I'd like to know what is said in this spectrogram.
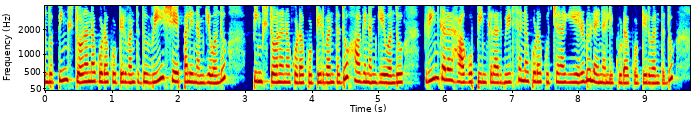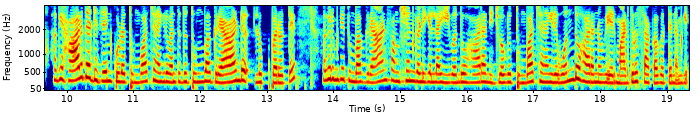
ಒಂದು ಪಿಂಕ್ ಸ್ಟೋನನ್ನು ಕೂಡ ಕೊಟ್ಟಿರುವಂಥದ್ದು ವಿ ಶೇಪಲ್ಲಿ ನಮಗೆ ಒಂದು ಪಿಂಕ್ ಸ್ಟೋನನ್ನು ಕೂಡ ಕೊಟ್ಟಿರುವಂಥದ್ದು ಹಾಗೆ ನಮಗೆ ಒಂದು ಗ್ರೀನ್ ಕಲರ್ ಹಾಗೂ ಪಿಂಕ್ ಕಲರ್ ಬೀಡ್ಸನ್ನು ಕೂಡ ಕುಚ್ಚನಾಗಿ ಎರಡು ಲೈನಲ್ಲಿ ಕೂಡ ಕೊಟ್ಟಿರುವಂಥದ್ದು ಹಾಗೆ ಹಾರದ ಡಿಸೈನ್ ಕೂಡ ತುಂಬ ಚೆನ್ನಾಗಿರುವಂಥದ್ದು ತುಂಬ ಗ್ರ್ಯಾಂಡ್ ಲುಕ್ ಬರುತ್ತೆ. ಹಾಗೆ ನಿಮಗೆ ತುಂಬ ಗ್ರ್ಯಾಂಡ್ ಫಂಕ್ಷನ್ಗಳಿಗೆಲ್ಲ ಈ ಒಂದು ಹಾರ ನಿಜವಾಗ್ಲೂ ತುಂಬ ಚೆನ್ನಾಗಿದೆ. ಒಂದು ಹಾರನ್ನು ವೇರ್ ಮಾಡಿದ್ರೂ ಸಾಕಾಗುತ್ತೆ ನಮಗೆ.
